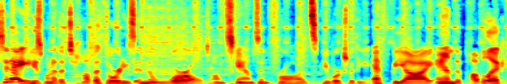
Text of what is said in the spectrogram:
Today, he's one of the top authorities in the world on scams and frauds. He works with the FBI and the public,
